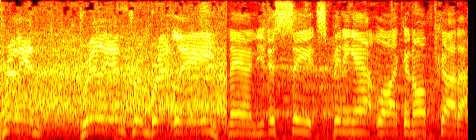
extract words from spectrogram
Brilliant, brilliant from Brett Now, and you just see it spinning out like an off cutter.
